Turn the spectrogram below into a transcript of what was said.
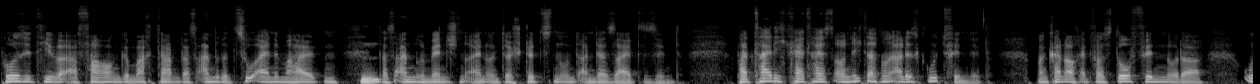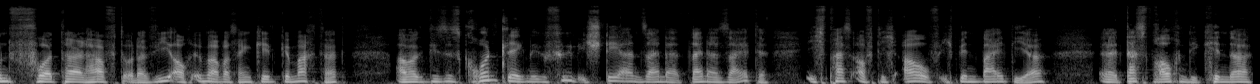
positive Erfahrungen gemacht haben, dass andere zu einem halten, hm. dass andere Menschen einen unterstützen und an der Seite sind. Parteilichkeit heißt auch nicht, dass man alles gut findet. Man kann auch etwas doof finden oder unvorteilhaft oder wie auch immer, was ein Kind gemacht hat. Aber dieses grundlegende Gefühl, ich stehe an seiner, deiner Seite, ich passe auf dich auf, ich bin bei dir, das brauchen die Kinder.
